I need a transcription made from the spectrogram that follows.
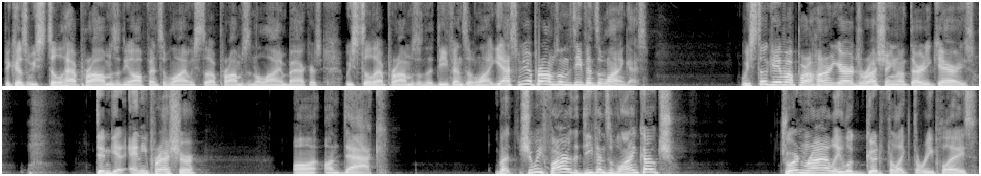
because we still have problems in the offensive line. We still have problems in the linebackers. We still have problems on the defensive line. Yes, we have problems on the defensive line, guys. We still gave up our 100 yards rushing on 30 carries. Didn't get any pressure on on Dak. But should we fire the defensive line coach? Jordon Riley looked good for like three plays.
